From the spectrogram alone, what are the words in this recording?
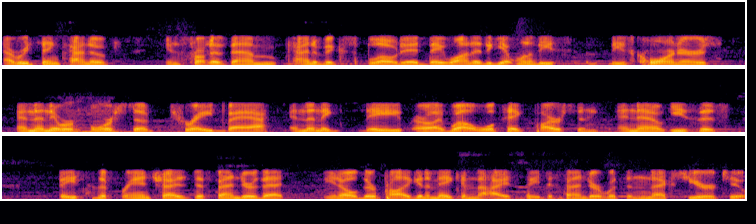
everything kind of in front of them kind of exploded. They wanted to get one of these these corners, and then they were mm-hmm. forced to trade back, and then they they are like, well, we'll take Parsons, and now he's this face of the franchise defender that, you know, they're probably going to make him the highest paid defender within the next year or two.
